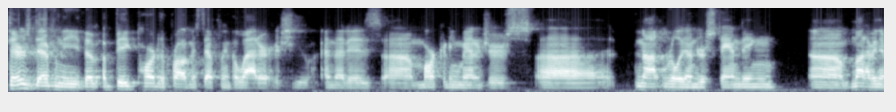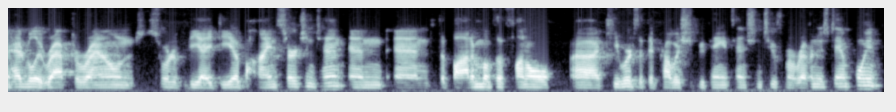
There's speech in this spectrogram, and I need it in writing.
there's definitely the, a big part of the problem is definitely the latter issue, and that is um, marketing managers uh, not really understanding, um, not having their head really wrapped around sort of the idea behind search intent and and the bottom of the funnel uh, keywords that they probably should be paying attention to from a revenue standpoint,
